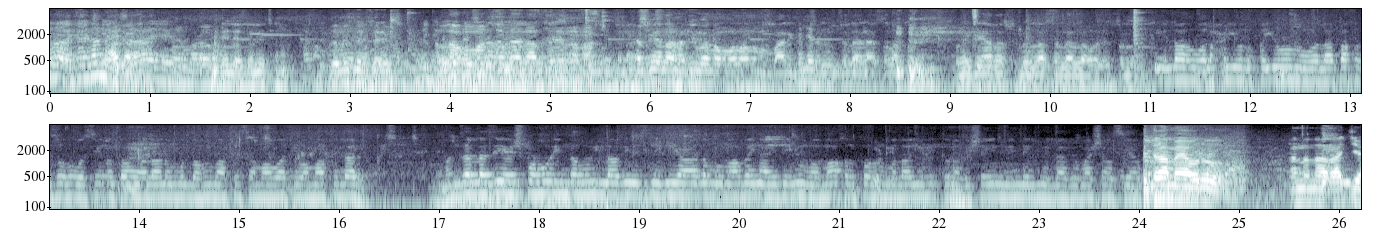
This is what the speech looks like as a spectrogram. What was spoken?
آه، على الله الحي القيوم ولا تأخذه سنة ولا نوم له ما في السماوات وما في الأرض. من ذا الذي يشفع عنده إلا بإذنه يعلم ما بين أيديهم وما خلفهم ولا يحيطون بشيء من علم إلا بما شاء سياه ನನ್ನನ್ನು ರಾಜ್ಯ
